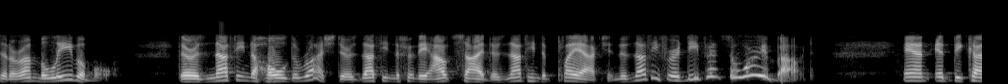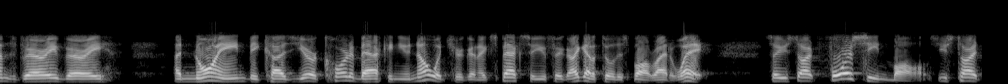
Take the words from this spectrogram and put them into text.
that are unbelievable. There is nothing to hold the rush. There's nothing for the outside. There's nothing to play action. There's nothing for a defense to worry about. And it becomes very, very annoying because you're a quarterback and you know what you're going to expect. So you figure, I got to throw this ball right away. So you start forcing balls. You start,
